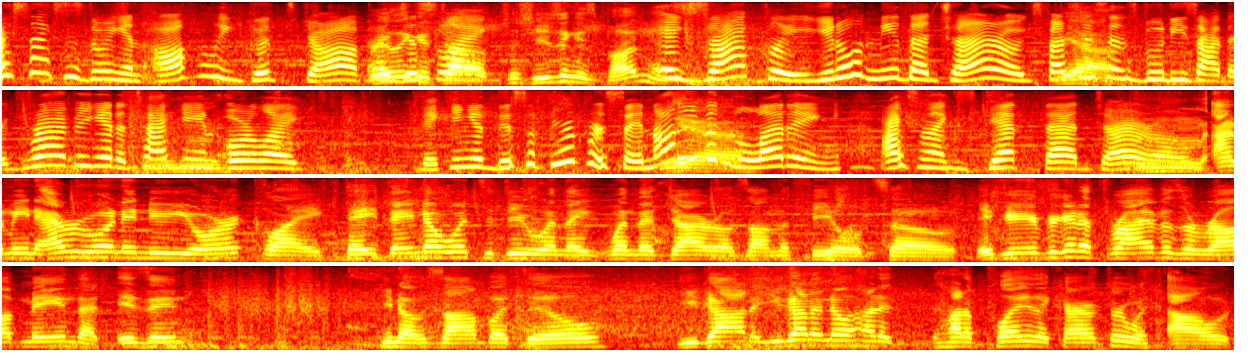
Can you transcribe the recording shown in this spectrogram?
Isnacks is doing an awfully good job Really at good just like job. Just using his buttons. Exactly. You don't need that gyro, especially Yeah. Mm-hmm. since Booty's either grabbing it, attacking it, or like making it disappear per se. Not Yeah. even letting Snacks get that gyro. Mm, I mean, everyone in New York, like they, they know what to do when they when the gyro's on the field. So if you're if you're gonna thrive as a Rob main that isn't, you know, Zamba Dill, you gotta you gotta know how to how to play the character without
